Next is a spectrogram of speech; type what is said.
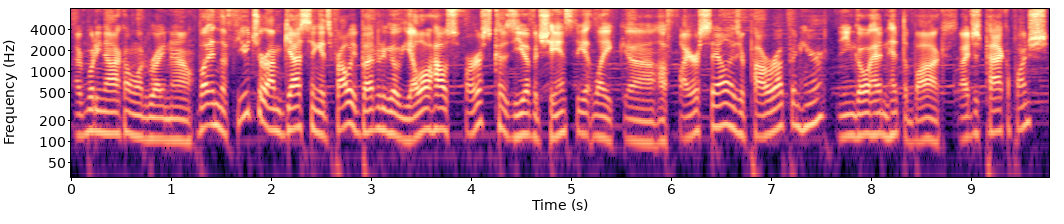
Everybody knock on wood right now. But in the future, I'm guessing it's probably better to go Yellow House first because you have a chance to get like uh, a fire sale as your power up in here. And you can go ahead and hit the box. I just pack a punch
